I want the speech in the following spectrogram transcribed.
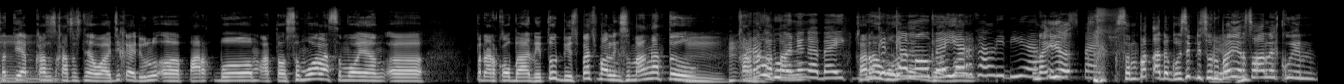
setiap kasus-kasusnya YG kayak dulu eh, Park Bom atau semualah semua yang eh, penarkobaan itu dispatch paling semangat tuh. Karena hubungannya katanya- nggak baik. Karena Mungkin nggak hubungannya mau bayar baik. kali dia. Nah iya dispatch. sempat ada gosip disuruh bayar soalnya Queen.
